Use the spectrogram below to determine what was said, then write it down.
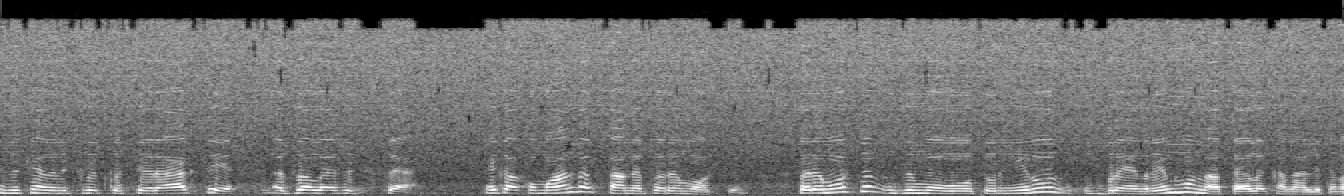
і, звичайно, від швидкості реакції залежить все. Яка команда стане переможцем? Переможцем зимового турніру з брейн-рингу на телеканалі ТВ.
